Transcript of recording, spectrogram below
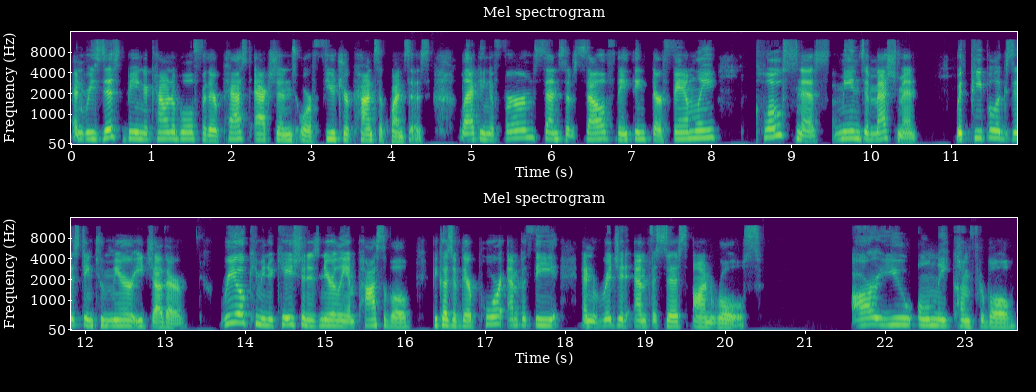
and resist being accountable for their past actions or future consequences. Lacking a firm sense of self, they think their family closeness means enmeshment with people existing to mirror each other. Real communication is nearly impossible because of their poor empathy and rigid emphasis on roles. Are you only comfortable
